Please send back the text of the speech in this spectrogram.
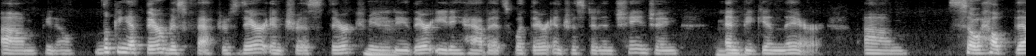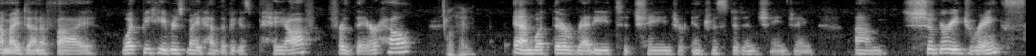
um, you know looking at their risk factors, their interests, their mm-hmm. community, mm-hmm. their eating habits, what they're interested in changing, mm-hmm. and begin there. Um, so help them identify what behaviors might have the biggest payoff for their health okay. And what they're ready to change or interested in changing. Um, sugary drinks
